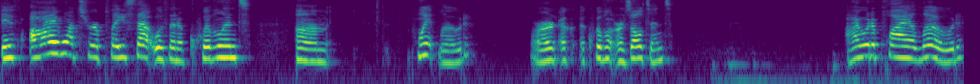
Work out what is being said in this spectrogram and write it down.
If I want to replace that with an equivalent um, point load, or an equivalent resultant, I would apply a load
